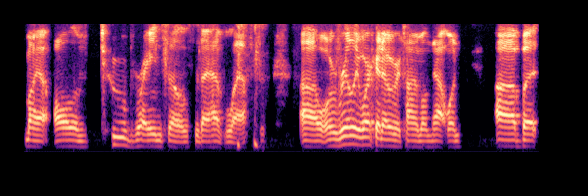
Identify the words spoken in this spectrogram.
my all of two brain cells that I have left. Uh, we're really working overtime on that one. Uh, but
